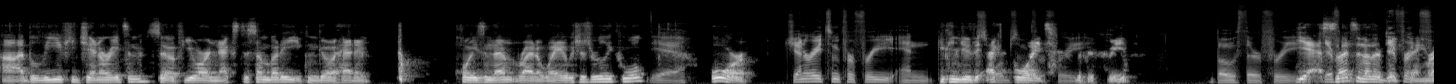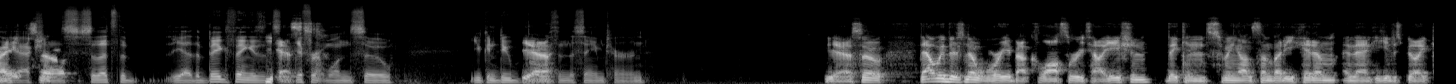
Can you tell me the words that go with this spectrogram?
uh, I believe he generates them. So if you are next to somebody, you can go ahead and poison them right away, which is really cool. Yeah. Or generates them for free, and you can do the exploit with the suite. Both are free. Yes, yeah, so that's another big different thing, right? Actions. So, so that's the yeah the big thing is it's yes. different ones, so you can do both yeah. in the same turn. Yeah, so that way there's no worry about colossal retaliation. They can swing on somebody, hit him, and then he can just be like,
